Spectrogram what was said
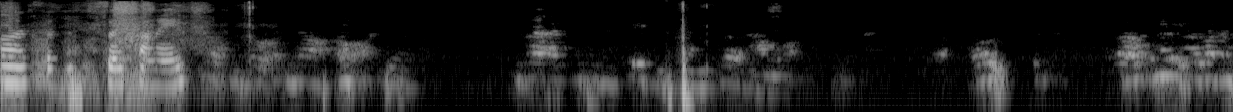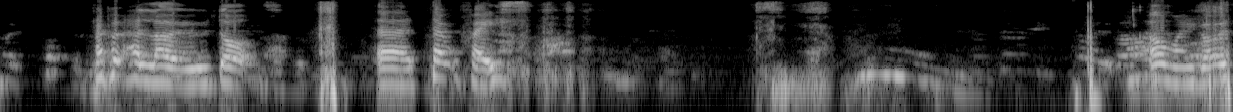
Oh, this is so funny. I put hello dot uh devil face. Oh my god.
